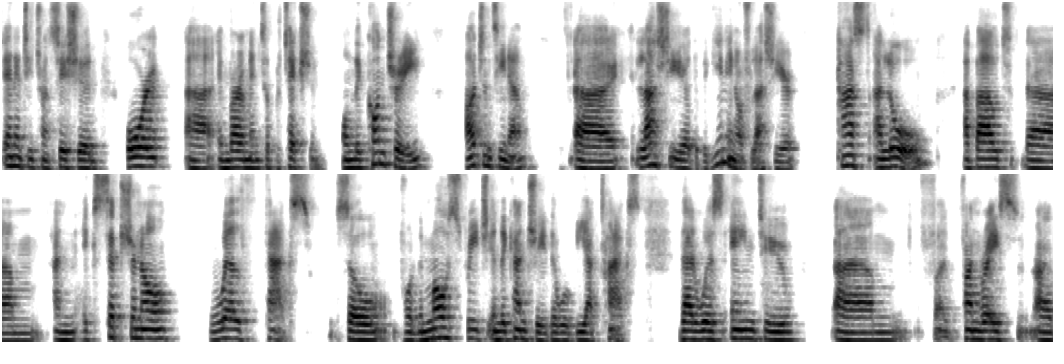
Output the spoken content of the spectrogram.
energy transition or uh, environmental protection. On the contrary, Argentina uh, last year, at the beginning of last year, passed a law about um, an exceptional wealth tax. So for the most rich in the country, there will be a tax that was aimed to um, fundraise a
